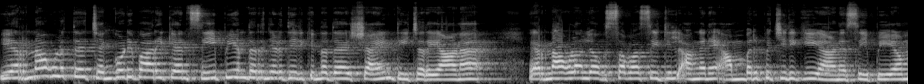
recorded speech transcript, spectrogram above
എറണാകുളത്ത് ചെങ്കോടി പാറിക്കാൻ സി പി എം തിരഞ്ഞെടുത്തിരിക്കുന്നത് ഷൈൻ ടീച്ചറെയാണ്. എറണാകുളം ലോക്സഭാ സീറ്റിൽ അങ്ങനെ അമ്പരിപ്പിച്ചിരിക്കുകയാണ് സി പി എം.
